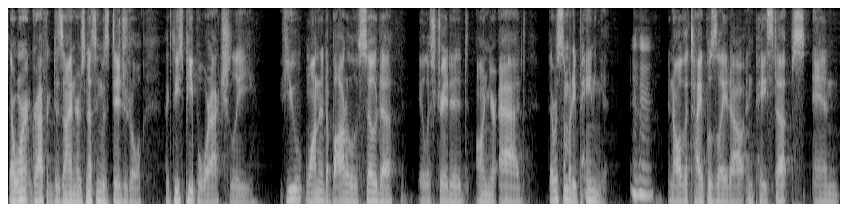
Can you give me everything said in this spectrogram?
There weren't graphic designers. Nothing was digital. Like these people were actually if you wanted a bottle of soda illustrated on your ad, there was somebody painting it. Mm-hmm. And all the type was laid out in paste ups and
